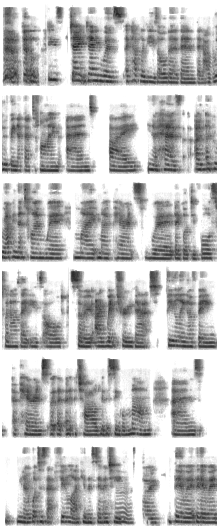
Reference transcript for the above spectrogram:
She's Jane. Jane was a couple of years older than than I would have been at that time, and I, you know, have I, I grew up in that time where my my parents were they got divorced when I was eight years old, so I went through that feeling of being a parent, a, a, child with a single mum, and you know what does that feel like in the 70s Mhm. So there were there were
